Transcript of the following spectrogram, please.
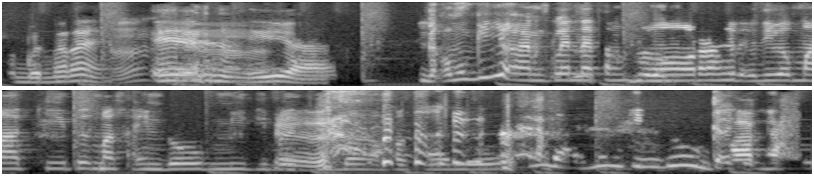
sebenarnya Hah? eh iya Nggak mungkin juga kan kalian datang ke rumah orang tiba-tiba maki terus masak indomie tiba-tiba apa kali nggak mungkin juga gitu.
